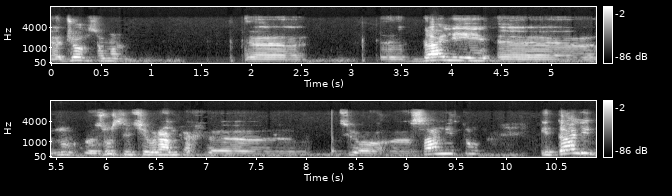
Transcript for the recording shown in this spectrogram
е, Джонсоном. Е, Далі е, ну, зустрічі в рамках е, цього саміту. І далі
